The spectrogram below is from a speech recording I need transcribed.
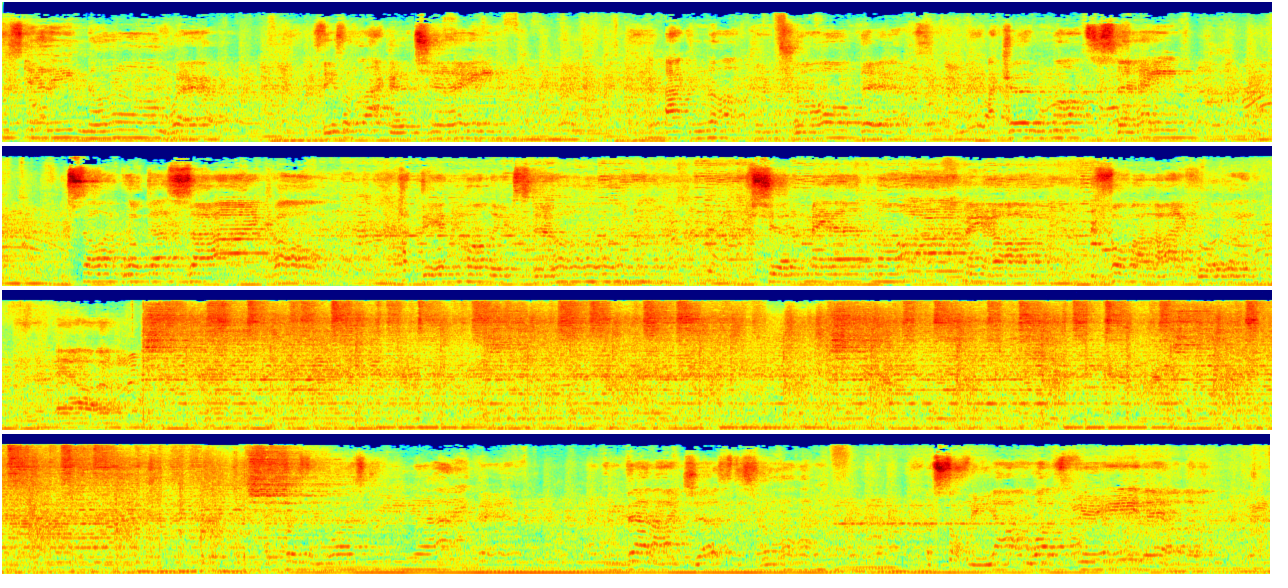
was getting nowhere. Things were like a chain. I could not control this. I could not sustain. So I broke that cycle. I didn't want to extend Should have made it more Before my life And softly I was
